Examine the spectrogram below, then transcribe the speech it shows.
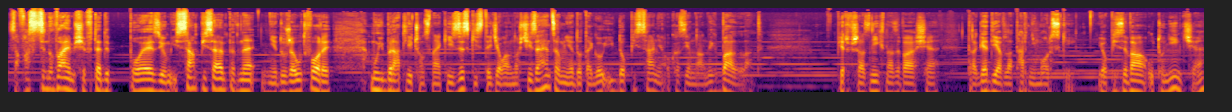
Zafascynowałem się wtedy poezją i sam pisałem pewne nieduże utwory. Mój brat, licząc na jakieś zyski z tej działalności, zachęcał mnie do tego i do pisania okazjonalnych ballad. Pierwsza z nich nazywała się Tragedia w latarni morskiej i opisywała utonięcie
